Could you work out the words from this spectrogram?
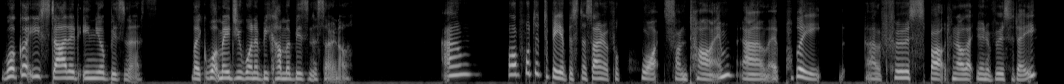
what got you started in your business? Like, what made you want to become a business owner? Um, well, I've wanted to be a business owner for quite some time. Um, it probably uh, first sparked when I was at university,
